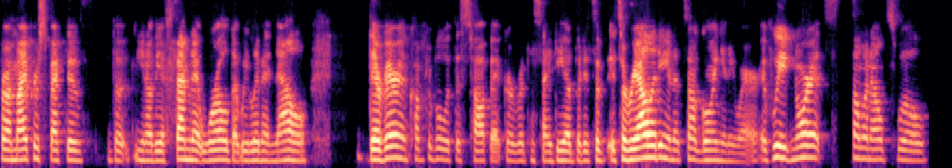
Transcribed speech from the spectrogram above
from my perspective, the you know the effeminate world that we live in now, they're very uncomfortable with this topic or with this idea, but it's a it's a reality and it's not going anywhere. If we ignore it, someone else will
